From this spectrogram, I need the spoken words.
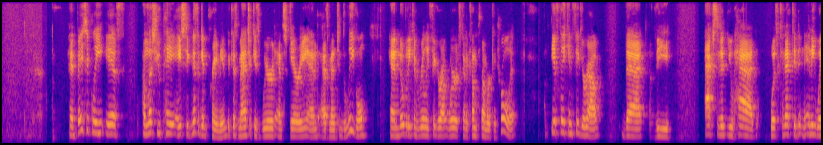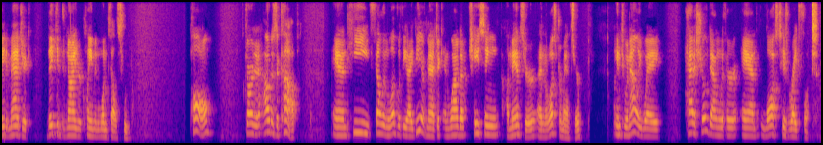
And basically if unless you pay a significant premium because magic is weird and scary and as mentioned illegal and nobody can really figure out where it's going to come from or control it, if they can figure out that the accident you had was connected in any way to magic, they can deny your claim in one fell swoop. Paul started out as a cop, and he fell in love with the idea of magic and wound up chasing a mancer, an illustromancer, into an alleyway, had a showdown with her, and lost his right foot.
